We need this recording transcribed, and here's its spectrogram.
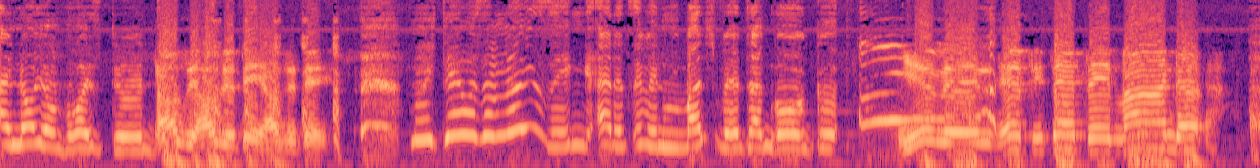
I, know your voice dude How's your, how's your day? How's your day? my day was amazing and it's even much better ngoku Yeah, man. Happy birthday, Manda.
